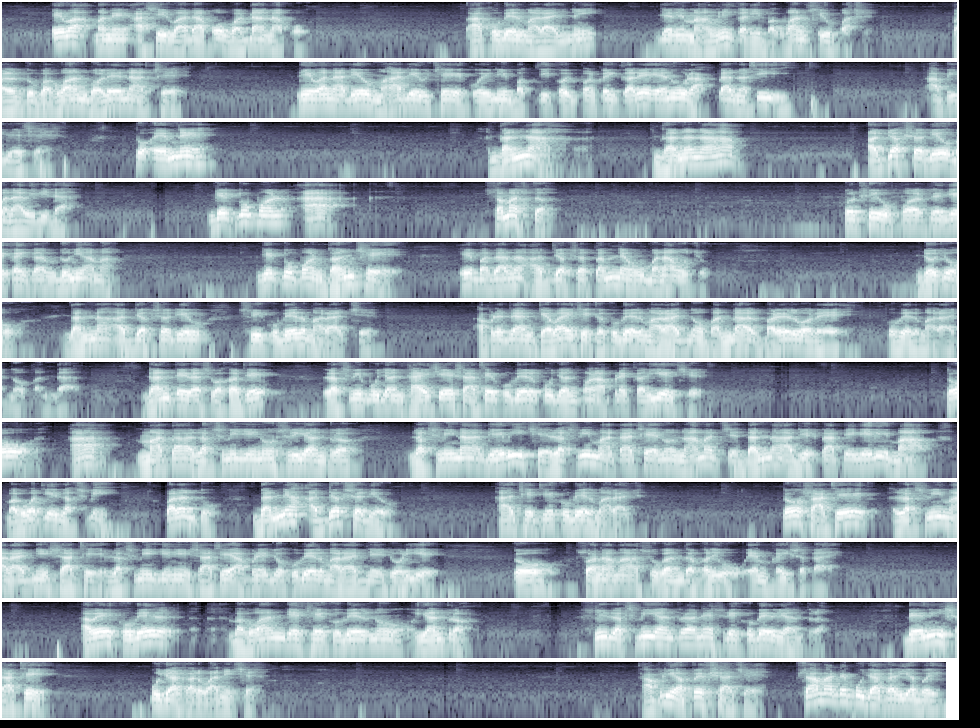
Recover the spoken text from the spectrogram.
એવા મને આશીર્વાદ આપો, વરદાન આપો. આ કુબેર મહારાજની જેને માંગણી કરી ભગવાન શિવ પાસે. પરંતુ ભગવાન ભોલેનાથ છે. દેવાના દેવ મહાદેવ છે. કોઈની ભક્તિ કોઈ પણ કંઈ કરે એનું રાખતા નથી. આપી દે છે. તો એમને ધનના ધનના અધ્યક્ષ દેવ બનાવી દીધા. જેટલું પણ આ સમસ્ત પૃથ્વી ઉપર કે જે કંઈક દુનિયામાં જેટલું પણ ધન છે, એ બધાના અધ્યક્ષ તમને હું બનાવું છું. જોજો ધનના અધ્યક્ષદેવ શ્રી કુબેર મહારાજ છે. આપણે ત્યાં એમ કહેવાય છે કે કુબેર મહારાજનો ભંડાર ભરેલો રહે, કુબેર મહારાજનો ભંડાર. ધનતેરસ વખતે લક્ષ્મી પૂજન થાય છે, સાથે કુબેર પૂજન પણ આપણે કરીએ છીએ. તો આ માતા લક્ષ્મીજીનું શ્રીયંત્ર લક્ષ્મીના દેવી છે, લક્ષ્મી માતા છે, એનું નામ જ છે ધનના અધિષ્ઠાતી દેવી મા ભગવતી લક્ષ્મી. પરંતુ ધન્ય અધ્યક્ષદેવ આ છે તે કુબેર મહારાજ. તો સાથે લક્ષ્મી મહારાજની સાથે, લક્ષ્મીજીની સાથે આપણે જો કુબેર મહારાજને જોડીએ, તો સોનામાં સુગંધ ભર્યું એમ કહી શકાય. હવે કુબેર, ભગવાન જે છે કુબેરનું યંત્ર, શ્રી લક્ષ્મી યંત્ર અને શ્રી કુબેર યંત્ર, બેની સાથે પૂજા કરવાની છે. આપણી અપેક્ષા છે. શા માટે પૂજા કરીએ ભાઈ?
